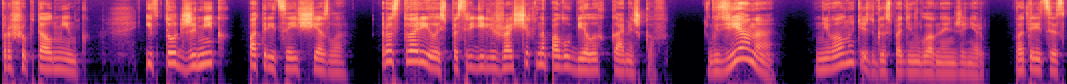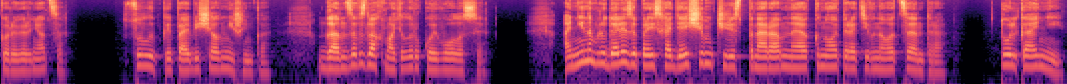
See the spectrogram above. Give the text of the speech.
прошептал Минг. И в тот же миг Патриция исчезла. Растворилась посреди лежащих на полу белых камешков. «Где она?» «Не волнуйтесь, господин главный инженер. Патриция скоро вернется. С улыбкой пообещал Мишенька. Ганза взлохматил рукой волосы. Они наблюдали за происходящим через панорамное окно оперативного центра. Только они.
